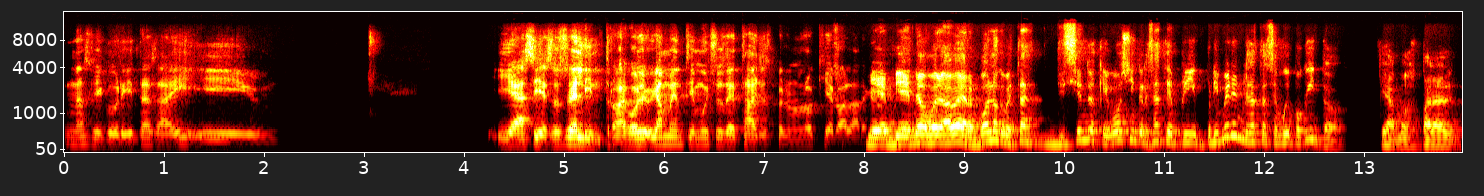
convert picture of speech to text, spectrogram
unas figuritas ahí y... Y así, eso es el intro. Obviamente hay muchos detalles, pero no lo quiero alargar. Bien, bien. No, bueno, a ver, vos lo que me estás diciendo es que vos ingresaste, primero ingresaste hace muy poquito, digamos, para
